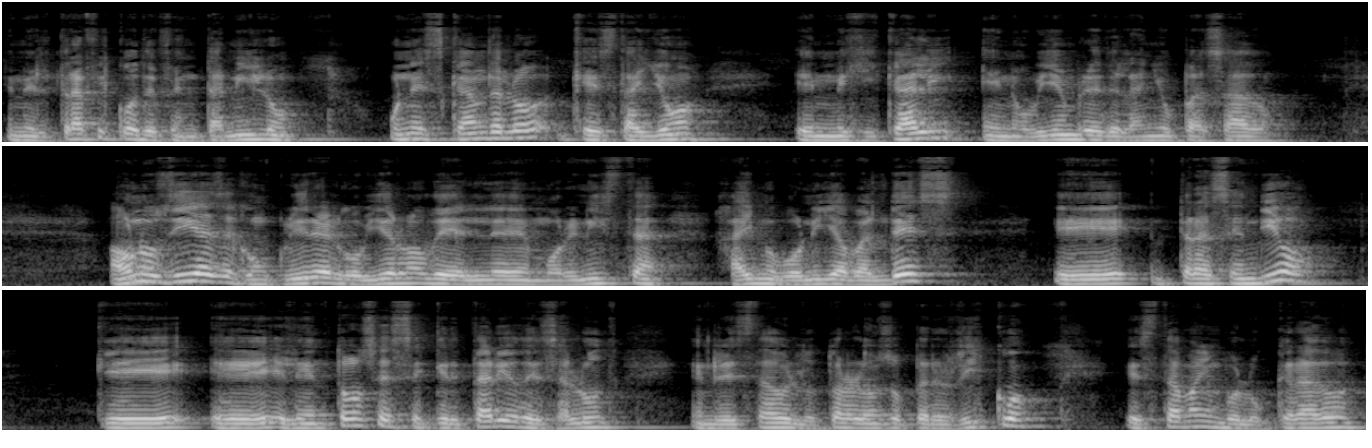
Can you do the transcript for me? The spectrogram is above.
en el tráfico de fentanilo, un escándalo que estalló en Mexicali en noviembre del año pasado. A unos días de concluir el gobierno del eh, morenista Jaime Bonilla Valdés, eh, trascendió que eh, el entonces secretario de Salud en el estado, el doctor Alonso Pérez Rico, estaba involucrado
